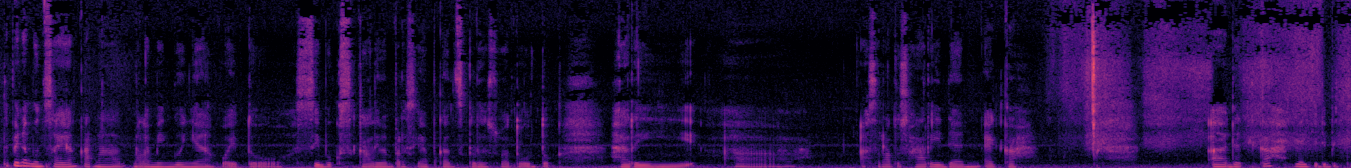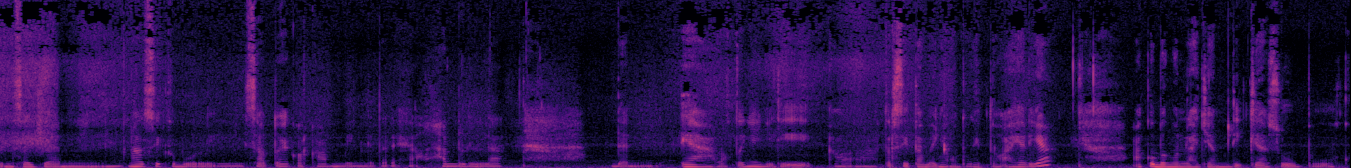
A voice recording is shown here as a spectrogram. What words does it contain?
tapi namun sayang karena malam minggunya aku itu sibuk sekali mempersiapkan segala sesuatu untuk hari uh, 100 hari dan ekah. Uh, dan ekah ya jadi bikin sajian nasi kebuli satu ekor kambing gitu deh alhamdulillah. Dan ya waktunya jadi uh, tersita banyak untuk itu. Akhirnya aku bangunlah jam 3 subuh. Aku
